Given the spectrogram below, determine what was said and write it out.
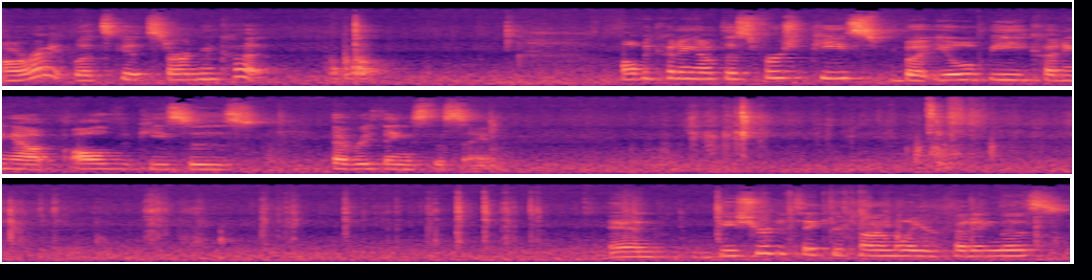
Alright, let's get started and cut. I'll be cutting out this first piece, but you'll be cutting out all the pieces. Everything's the same. And be sure to take your time while you're cutting this.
